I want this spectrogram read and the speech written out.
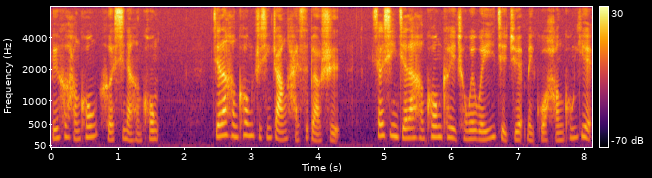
联合航空和西南航空。捷兰航空执行长海斯表示，相信捷兰航空可以成为唯一解决美国航空业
